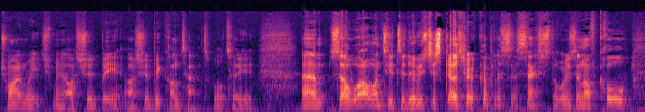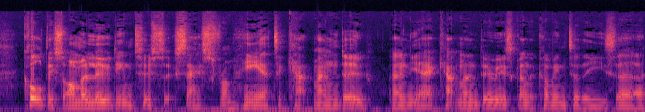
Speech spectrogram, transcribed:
try and reach me. I should be I should be contactable to you. Um, so what I want you to do is just go through a couple of success stories, and I've called called this. I'm alluding to success from here to Kathmandu, and yeah, Kathmandu is going to come into these uh,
